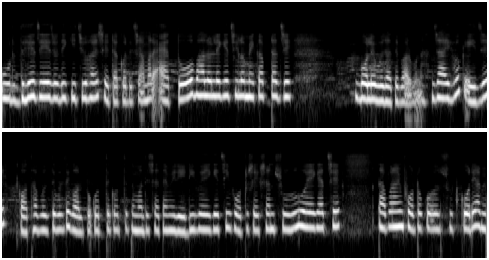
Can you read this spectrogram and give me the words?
ঊর্ধ্বে যে যদি কিছু হয় সেটা করেছে। আমার এত ভালো লেগেছিল মেকআপটা যে বলে বোঝাতে পারব না। যাই হোক, এই যে কথা বলতে বলতে, গল্প করতে করতে তোমাদের সাথে আমি রেডি হয়ে গেছি। ফটো সেকশান শুরু হয়ে গেছে। তারপর আমি ফটো শ্যুট করে আমি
